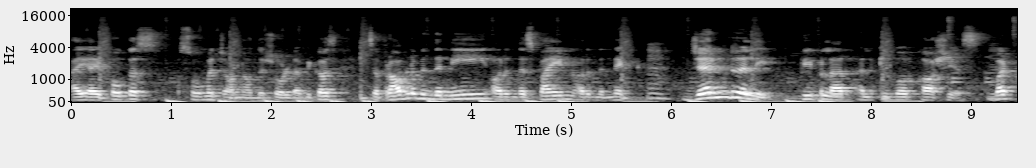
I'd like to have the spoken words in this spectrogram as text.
I, I focus so much on, on the shoulder because it's a problem in the knee or in the spine or in the neck. Hmm. Generally, people are a little more cautious, hmm. but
